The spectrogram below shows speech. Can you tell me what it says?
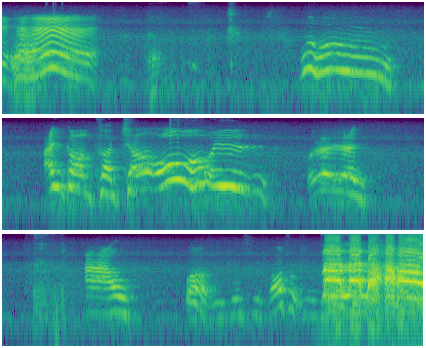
Woohoo! I got touch Oh! Ow! Well, this is not a... La la la!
